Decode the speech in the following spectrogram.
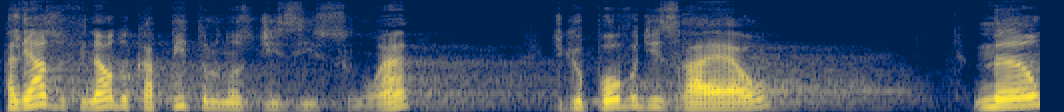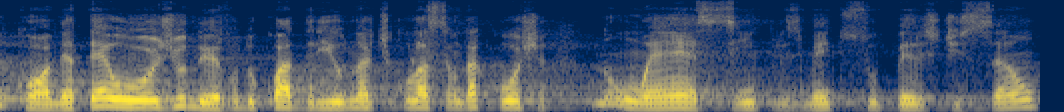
Aliás, o final do capítulo nos diz isso, não é? De que o povo de Israel não come até hoje o nervo do quadril na articulação da coxa. Não é simplesmente superstição,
